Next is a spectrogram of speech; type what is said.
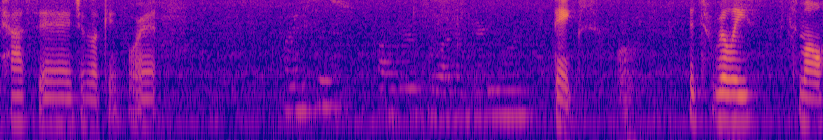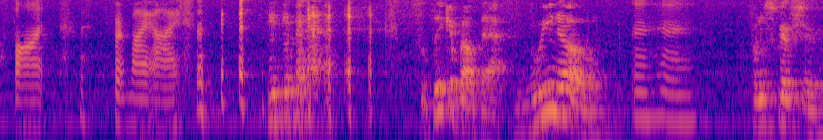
passage. I'm looking for it. Thanks. Wow. It's really small font for my eyes. So think about that. We know mm-hmm. from Scripture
